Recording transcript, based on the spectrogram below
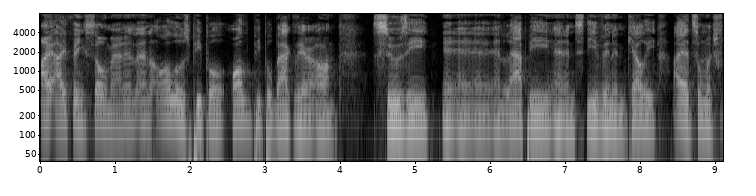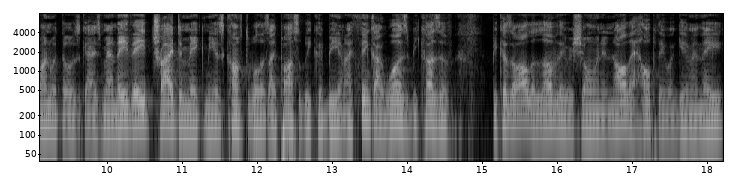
I, I think so, man, and and all those people, all the people back there, um, Susie and, and, Lappy and, and Steven and Kelly. I had so much fun with those guys, man. They they tried to make me as comfortable as I possibly could be, and I think I was because of because of all the love they were showing and all the help they were giving. They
